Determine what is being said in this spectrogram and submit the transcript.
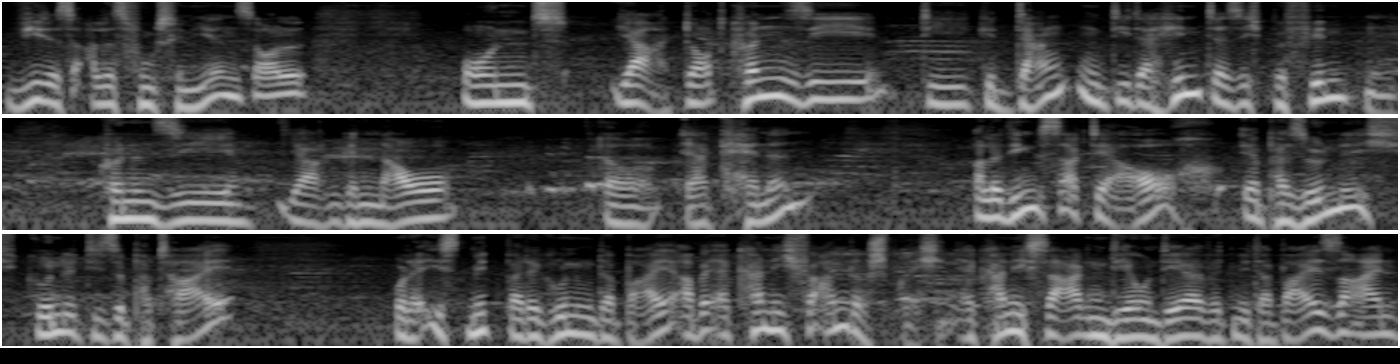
wie das alles funktionieren soll. Und ja, dort können Sie die Gedanken, die dahinter sich befinden, können Sie ja genau äh, erkennen. Allerdings sagt er auch, er persönlich gründet diese Partei oder ist mit bei der Gründung dabei, aber er kann nicht für andere sprechen. Er kann nicht sagen, der und der wird mit dabei sein,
